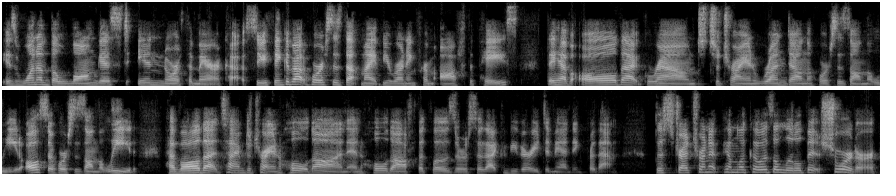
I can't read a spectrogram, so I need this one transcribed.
is one of the longest in North America. So you think about horses that might be running from off the pace, they have all that ground to try and run down the horses on the lead. Also, horses on the lead have all that time to try and hold on and hold off the closer. So that can be very demanding for them. The stretch run at Pimlico is a little bit shorter.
